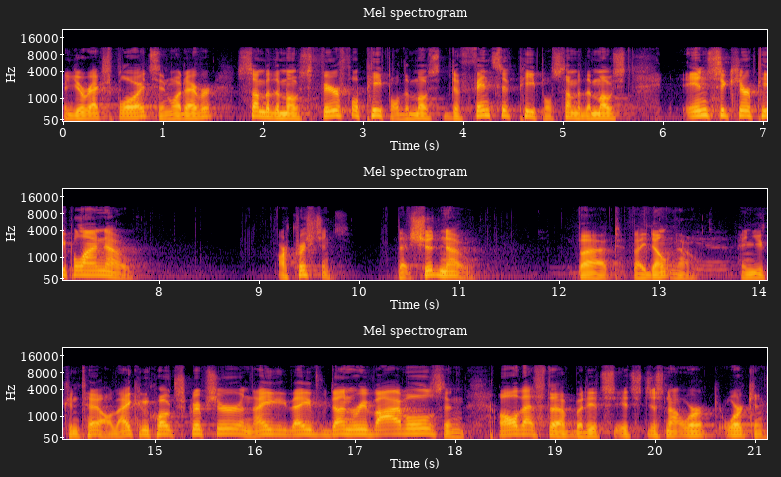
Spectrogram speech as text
your exploits and whatever. Some of the most fearful people, the most defensive people, some of the most insecure people I know are Christians that should know, but they don't know. And you can tell. They can quote scripture and they, they've done revivals and all that stuff, but it's, it's just not work, working.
